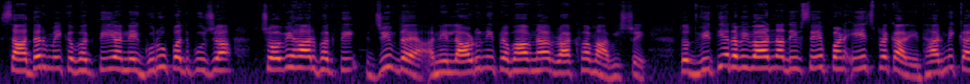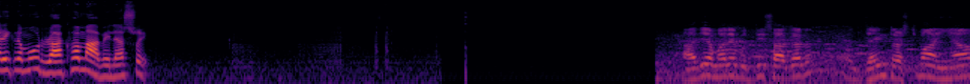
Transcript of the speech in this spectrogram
સાધર્મિક ભક્તિ અને ગુરુપદ પૂજા, ચોવિહાર ભક્તિ, જીવદયા અને લાડુની પ્રભાવના રાખવામાં આવી છે. તો દ્વિતીય રવિવારના દિવસે પણ એ જ પ્રકારે ધાર્મિક કાર્યક્રમો રાખવામાં આવેલા છે. આજે અમારે બુદ્ધિસાગર જૈન ટ્રસ્ટમાં અહીંયા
